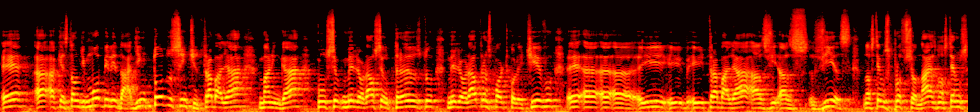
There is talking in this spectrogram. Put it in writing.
é a, a, questão de mobilidade, em todos os sentidos. Trabalhar Maringá, com seu, melhorar o seu trânsito, melhorar o transporte coletivo é, é, é, e, e, e, trabalhar as, as vias. Nós temos profissionais, nós temos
